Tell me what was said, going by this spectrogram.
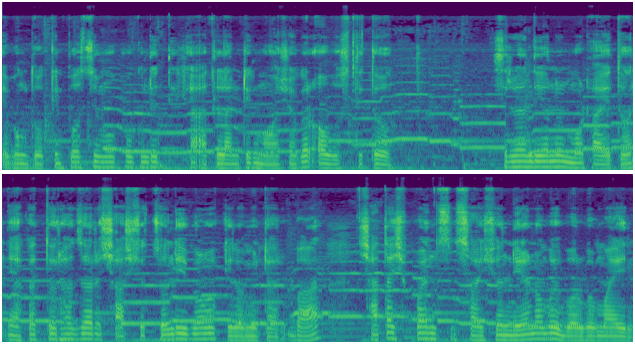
এবং দক্ষিণ পশ্চিম উপকূলের দিকে আটলান্টিক মহাসাগর অবস্থিত। সিরিয়ালিয়নের মোট আয়তন একাত্তর হাজার সাতশো চল্লিশ বর্গ কিলোমিটার বা সাতাশ পয়েন্ট ছয়শো নিরানব্বই বর্গ মাইল।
